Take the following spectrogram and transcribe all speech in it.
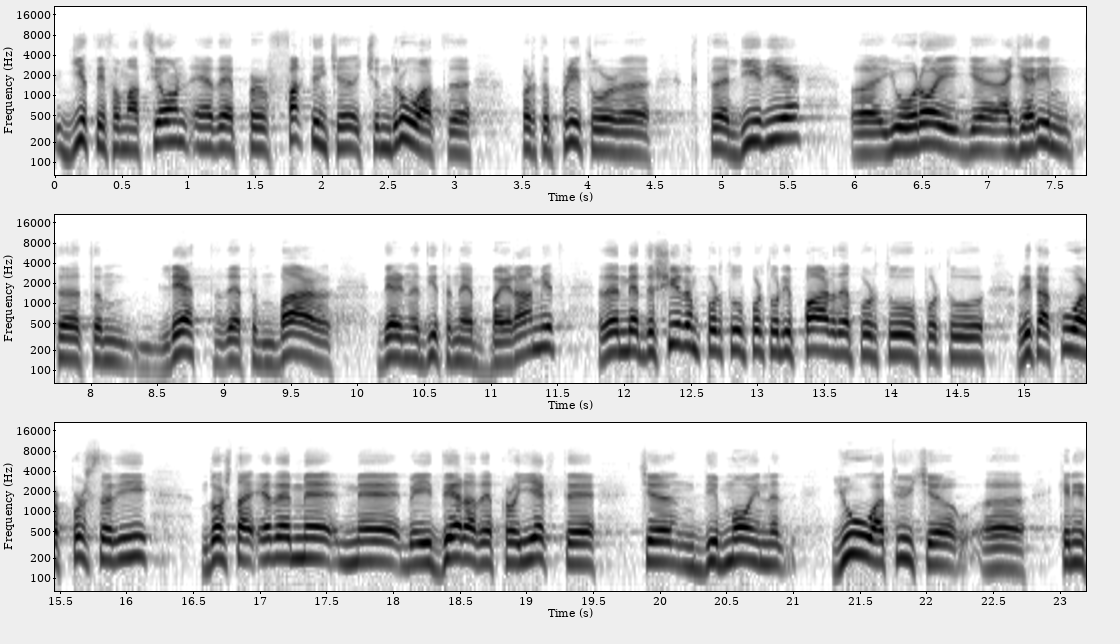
gjithë këtë informacion edhe për faktin që qëndruat për të pritur këtë lidhje, Ju uroj një agjërim të të lehtë dhe të mbarë deri në ditën e Bajramit dhe me dëshirën për të për t'u riparë dhe për të për t'u ritakuar përsëri, ndoshta edhe me me me idera dhe projekte që ndihmojnë ju aty që keni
